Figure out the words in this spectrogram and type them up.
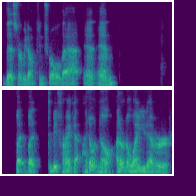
this, or we don't control that. And and but but to be frank, I don't know. I don't know why you'd ever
